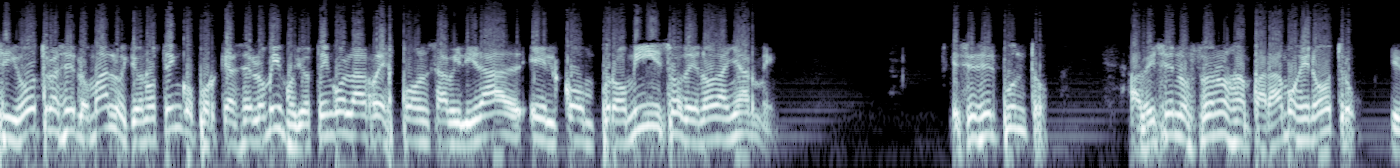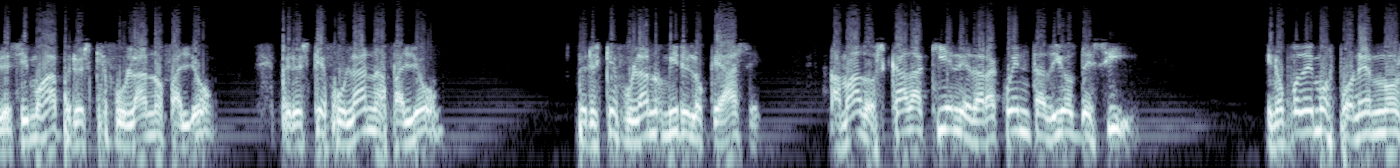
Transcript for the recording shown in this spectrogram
si otro hace lo malo, yo no tengo por qué hacer lo mismo. Yo tengo la responsabilidad, el compromiso de no dañarme. Ese es el punto. A veces nosotros nos amparamos en otro y decimos, ah, pero es que fulano falló, pero es que fulana falló, pero es que fulano mire lo que hace. Amados, cada quien le dará cuenta a Dios de sí. Y no podemos ponernos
